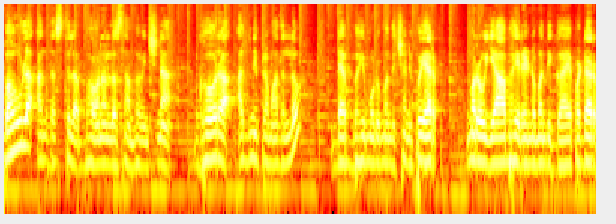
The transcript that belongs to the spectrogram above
బహుళ అంతస్తుల భవనంలో సంభవించిన ఘోర అగ్ని ప్రమాదంలో డెబ్బై మూడు మంది చనిపోయారు. మరో యాభై రెండు మంది గాయపడ్డారు.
